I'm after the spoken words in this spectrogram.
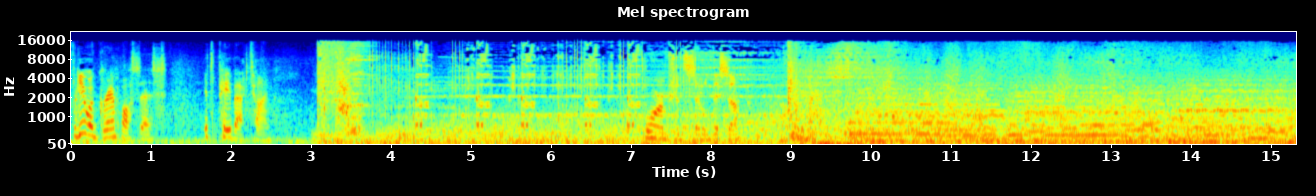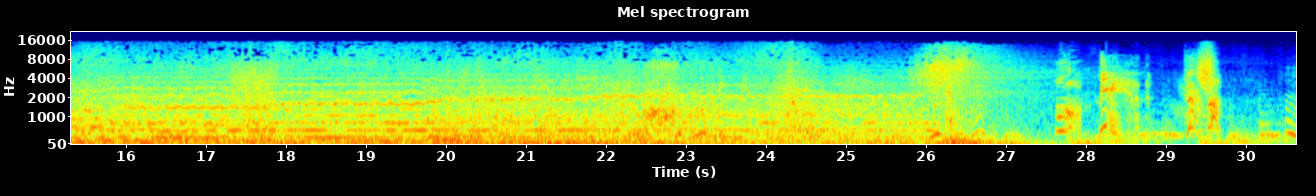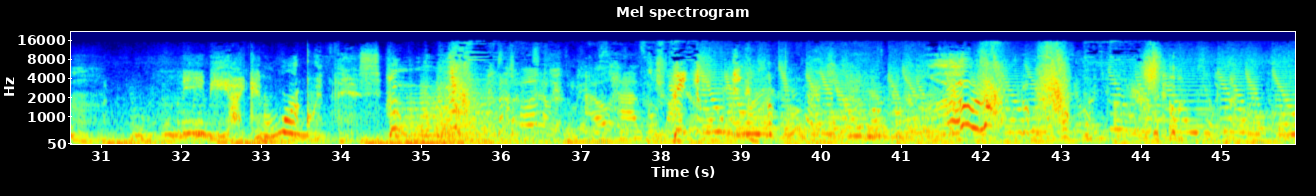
Forget what Grandpa says. It's payback time. Four Arms should settle this up. Oh, man! can work with this.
